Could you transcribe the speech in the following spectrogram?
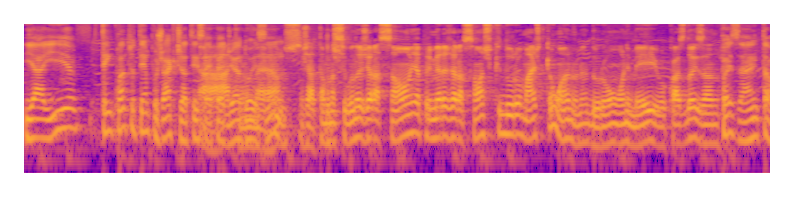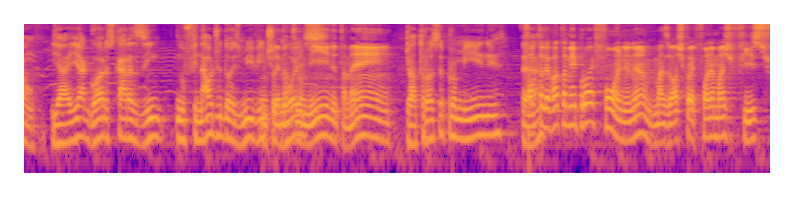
E aí, tem quanto tempo já que já tem esse iPad Air? tem, Dois é, anos? Já estamos na segunda geração e a primeira geração acho que durou mais do que um ano, né? Durou um ano e meio, ou quase dois anos. Pois é, então. E aí agora os caras, no final de 2022, Implemento no Mini também. já trouxe pro Mini. É. Falta levar também pro iPhone, né? Mas eu acho que o iPhone é mais difícil,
